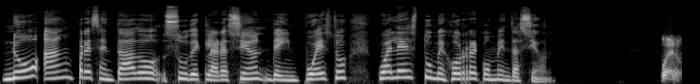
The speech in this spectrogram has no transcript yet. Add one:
no han presentado su declaración de impuesto, ¿cuál es tu mejor recomendación? Bueno,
